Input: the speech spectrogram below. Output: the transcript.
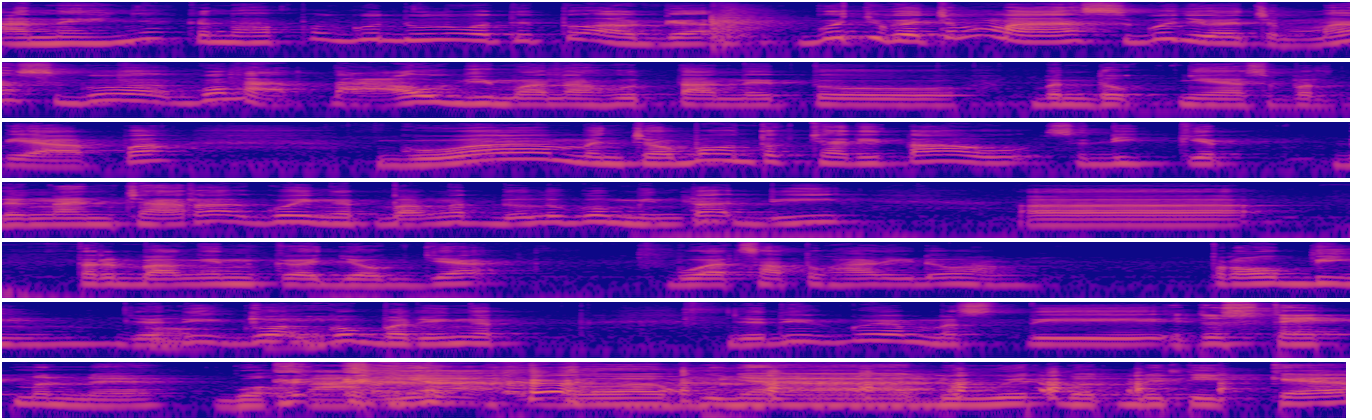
anehnya kenapa gue dulu waktu itu agak, gue juga cemas, gue juga cemas, gue gue nggak tahu gimana hutan itu bentuknya seperti apa. Gue mencoba untuk cari tahu sedikit dengan cara gue inget banget dulu gue minta di uh, terbangin ke Jogja buat satu hari doang, probing. Jadi gue Oke. gue baru inget. Jadi gue mesti itu statement ya gue kaya gue punya duit buat beli tiket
